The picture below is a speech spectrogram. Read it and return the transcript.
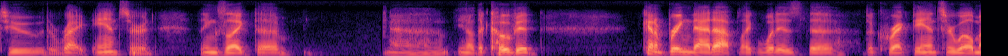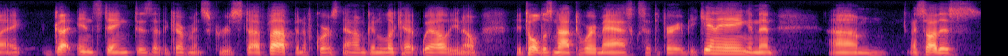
to the right answer? And things like the uh, you know the COVID kind of bring that up. Like, what is the the correct answer? Well, my gut instinct is that the government screws stuff up. And of course, now I'm going to look at, well, you know, they told us not to wear masks at the very beginning. And then um, I saw this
